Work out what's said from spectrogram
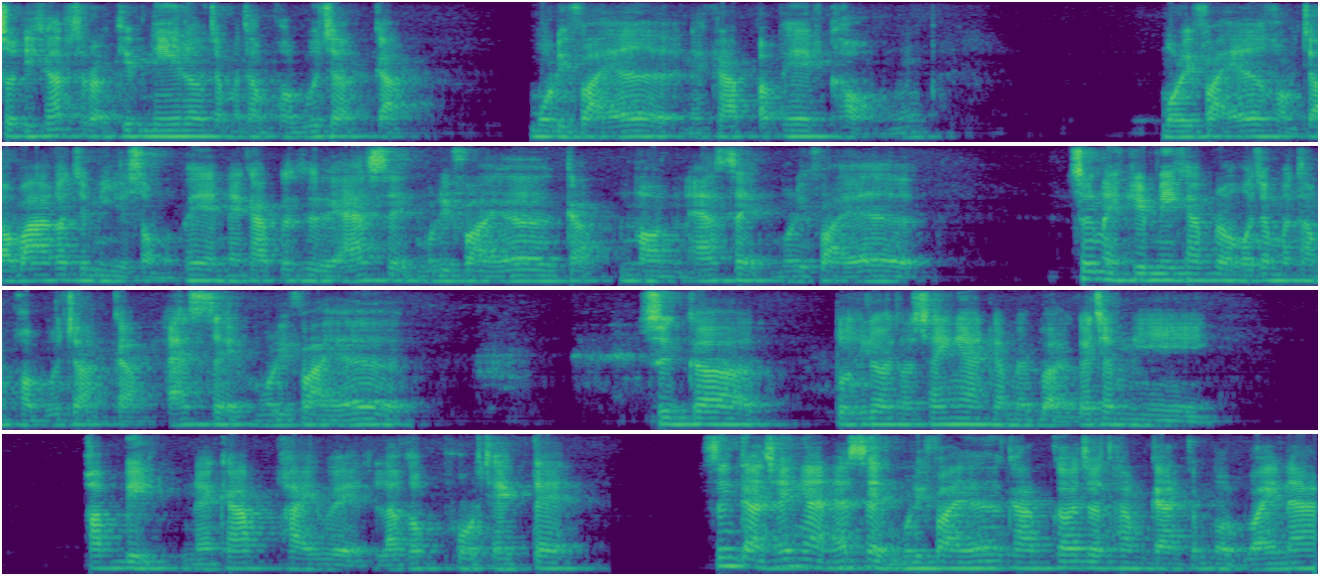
สวัสดีครับสำหรับคลิปนี้เราจะมาทำความรู้จักกับ modifier นะครับ ประเภทของ modifier ของ Java ก็จะมีอยู่ 2 ประเภทนะครับ ก็คือ asset modifier กับ non asset modifier ซึ่งในคลิปนี้ครับเราก็จะมาทำความรู้จักกับ asset modifier ซึ่งก็ตัวที่เราจะใช้งานกันบ่อยๆ ก็จะมี public นะครับ private แล้วก็ protected ซึ่งการใช้งาน asset modifier ครับก็จะทำการกำหนดไว้หน้า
